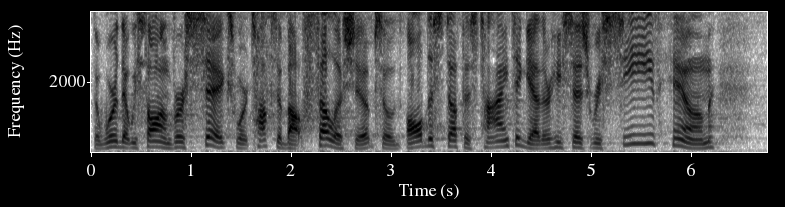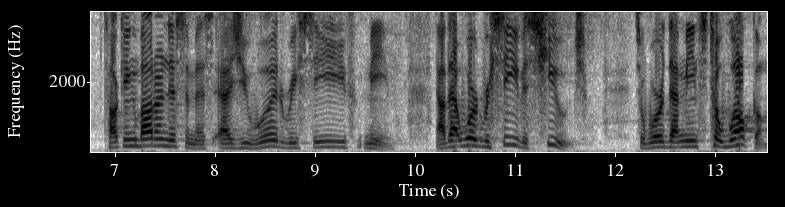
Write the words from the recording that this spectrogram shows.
the word that we saw in verse 6 where it talks about fellowship. So all this stuff is tying together. He says, Receive him, talking about Onesimus, as you would receive me. Now, that word receive is huge. It's a word that means to welcome.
